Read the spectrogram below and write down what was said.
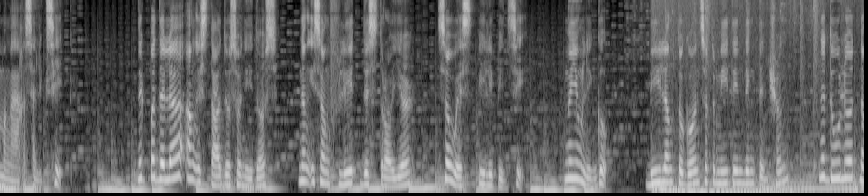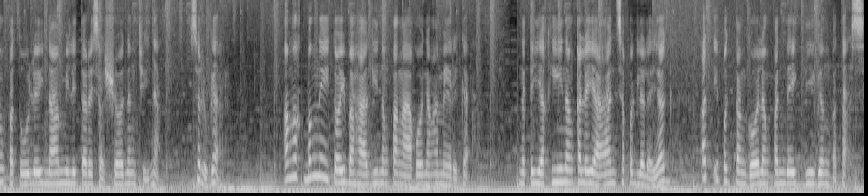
mga kasaliksik? Nagpadala ang Estados Unidos ng isang fleet destroyer sa West Philippine Sea ngayong linggo bilang tugon sa tumitinding tensyon na dulot ng patuloy na militarisasyon ng China sa lugar. Ang akbang na ito ay bahagi ng pangako ng Amerika na tiyakin ang kalayaan sa paglalayag at ipagtanggol ang pandaigdigang batas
